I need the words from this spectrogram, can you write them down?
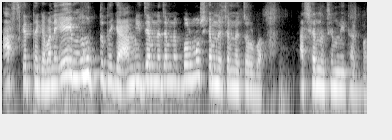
আজকের থেকে মানে এই মুহূর্ত থেকে আমি যেমনে যেমনে বলব সেমনে সেমনে চলবা। আর সেমনে সেমনি থাকবা।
